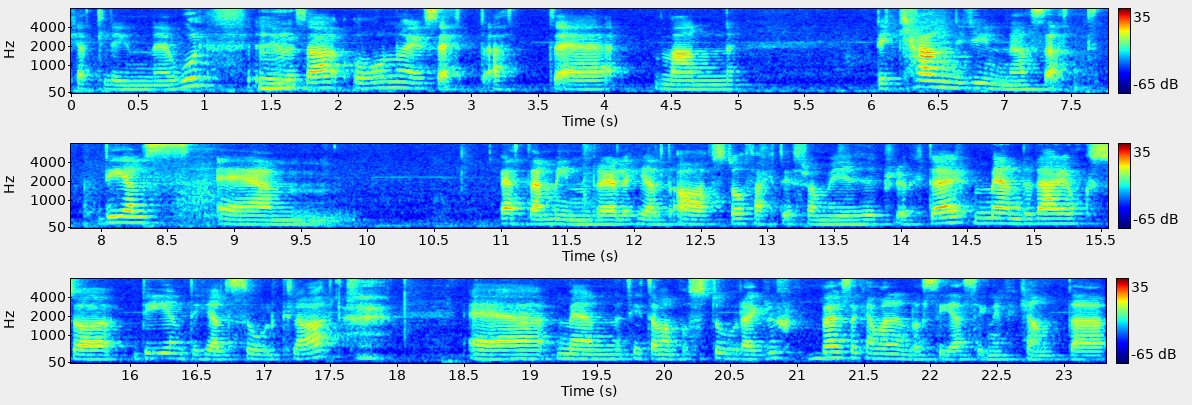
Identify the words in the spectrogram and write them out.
Kathleen Wolf i mm. USA och hon har ju sett att eh, man, det kan gynnas att dels eh, äta mindre eller helt avstå faktiskt från mejeriprodukter. Men det där är också, det är inte helt solklart. Eh, men tittar man på stora grupper så kan man ändå se signifikanta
